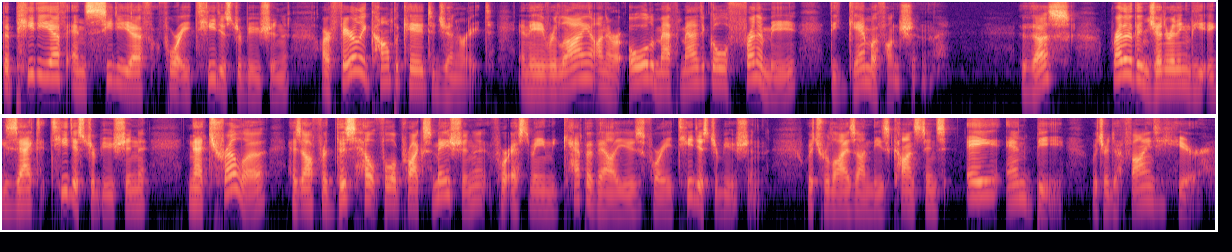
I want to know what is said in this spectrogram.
The PDF and CDF for a t-distribution are fairly complicated to generate, and they rely on our old mathematical frenemy, the gamma function. Thus, rather than generating the exact t-distribution, Natrella has offered this helpful approximation for estimating the kappa values for a t-distribution, which relies on these constants a and b, which are defined here.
